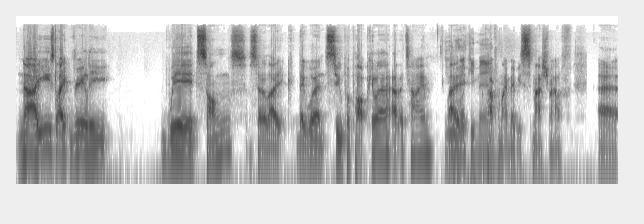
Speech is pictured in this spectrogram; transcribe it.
No, I used like really weird songs, so like they weren't super popular at the time. You like lucky man. apart from like maybe Smash Mouth. Uh,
